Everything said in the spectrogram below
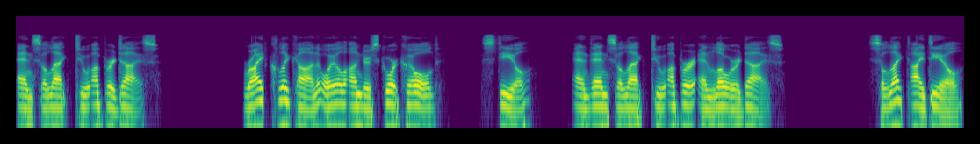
and select to upper dies. Right-click on oil underscore cold, steel, and then select to upper and lower dies. Select ideal,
